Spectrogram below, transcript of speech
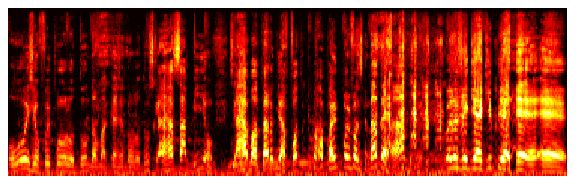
Hoje eu fui pro Olodum dar uma canja no Olodum, os caras já sabiam, os caras já botaram minha foto, digo, rapaz, não pode fazer nada errado. Quando eu cheguei aqui, Pierre, é,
